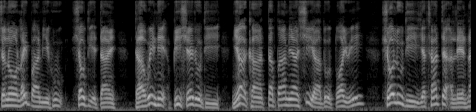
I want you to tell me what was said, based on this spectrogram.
ကျွန်တော်လိုက်ပါမည်ဟုလျှောက်သည့်အတိုင်းဒါဝိဒ်နှင့်အဘိရှဲတို့သည်ညအခါတပ်သားများရှိရာသို့တွား၍ရှောလူသည်ယထာတက်အလယ်၌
